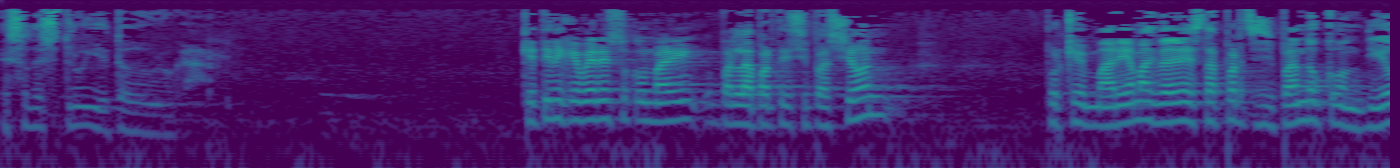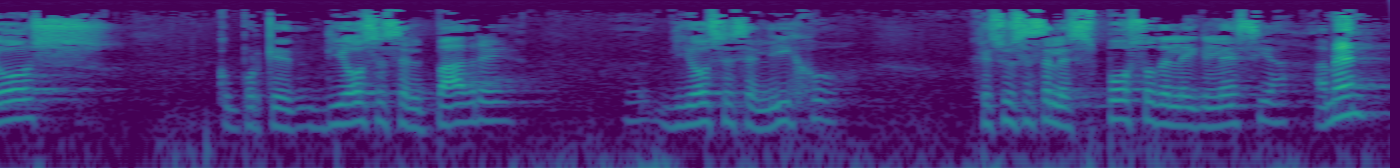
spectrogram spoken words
Eso destruye todo un hogar. ¿Qué tiene que ver esto con para la participación? Porque María Magdalena está participando con Dios, porque Dios es el Padre, Dios es el Hijo, Jesús es el esposo de la iglesia, amén.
